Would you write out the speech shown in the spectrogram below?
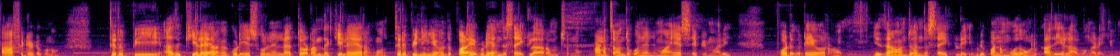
ப்ராஃபிட் எடுக்கணும். திருப்பி அது கீழே இறங்கக்கூடிய சூழ்நிலை தொடர்ந்து கீழே இறங்கும். திருப்பி நீங்கள் வந்து பழையபடி அந்த சைக்கிள ஆரம்பிச்சிடணும். பணத்தை வந்து கொஞ்சம் கொஞ்சமாக எஸ்ஐபி மாதிரி போட்டுக்கிட்டே வரணும். இதுதான் வந்து அந்த சைக்கிள். இப்படி பண்ணும்போது உங்களுக்கு அதிக லாபம் கிடைக்கும்.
